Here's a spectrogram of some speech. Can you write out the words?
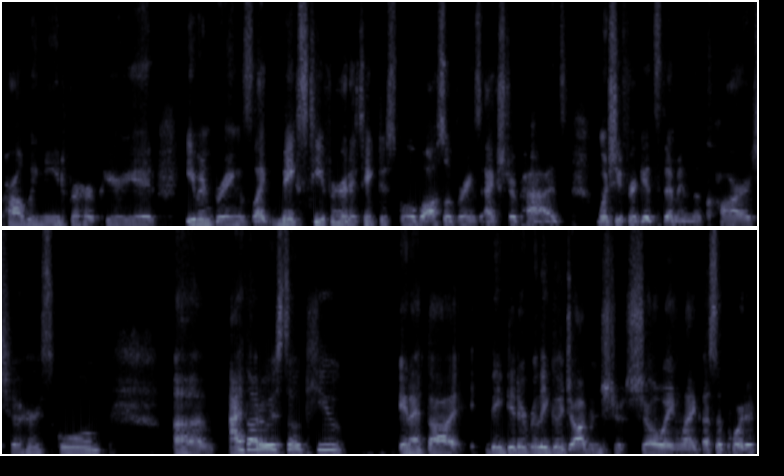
probably need for her period. Even brings like makes tea for her to take to school, but also brings extra pads when she forgets them in the car to her school. Um, I thought it was so cute. And I thought they did a really good job in sh- showing like a supportive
